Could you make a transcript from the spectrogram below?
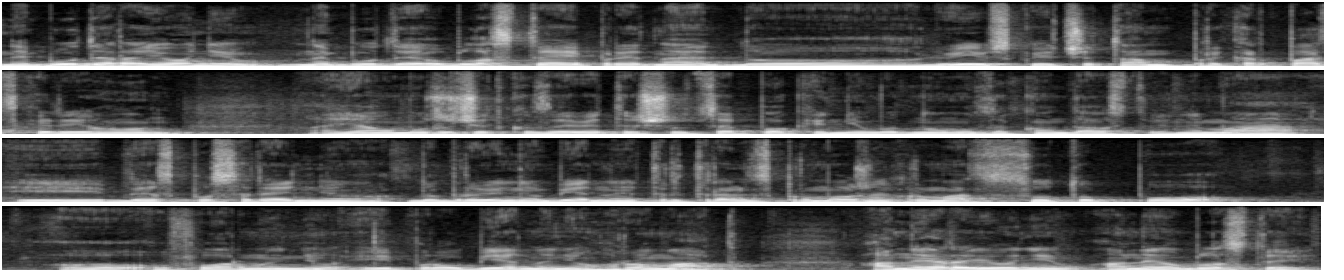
не буде районів, не буде областей, приєднають до Львівської чи там Прикарпатський регіон. Я вам можу чітко заявити, що це поки ні в одному законодавстві нема, і безпосередньо добровільне об'єднання територіально спроможних громад суто по оформленню і про об'єднанню громад, а не районів, а не областей.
